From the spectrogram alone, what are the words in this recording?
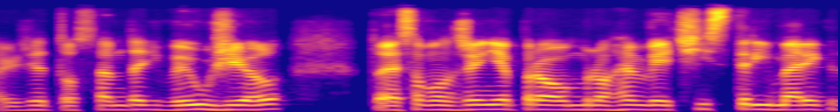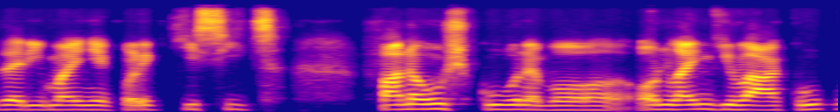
takže to jsem teď využil. To je samozřejmě pro mnohem větší streamery, který mají několik tisíc fanoušků nebo online diváků.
